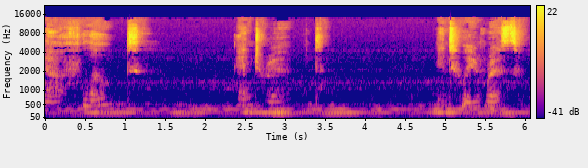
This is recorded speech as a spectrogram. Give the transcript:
now float and drift into a restful.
